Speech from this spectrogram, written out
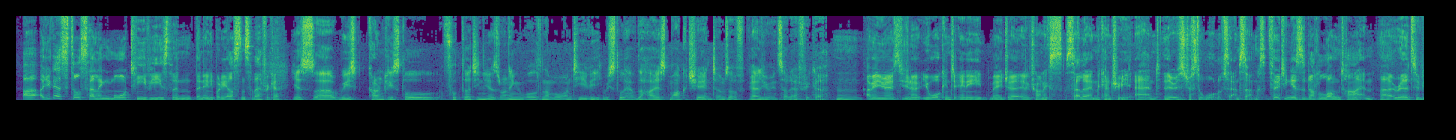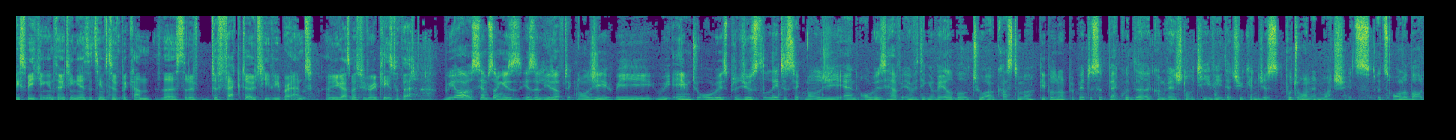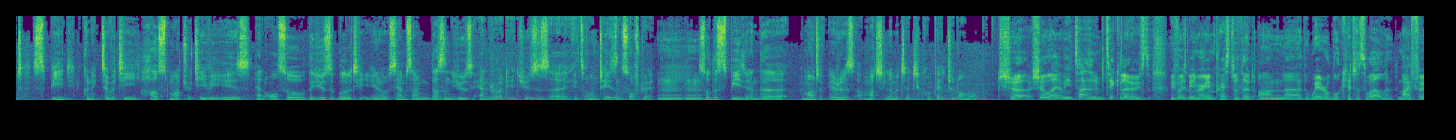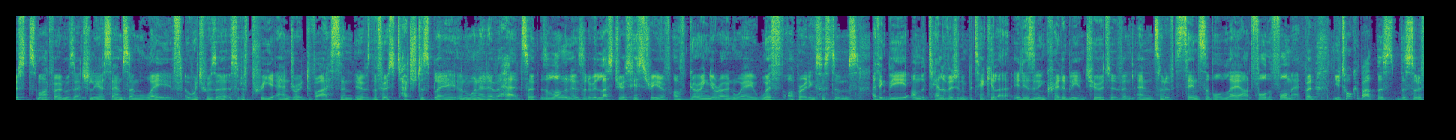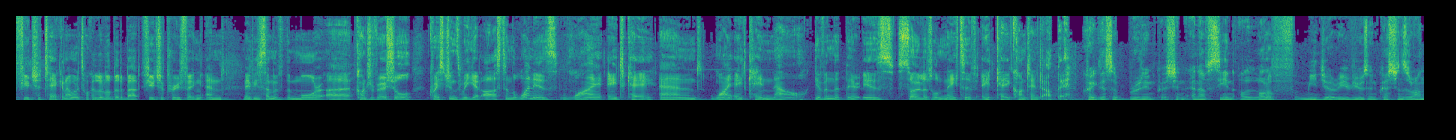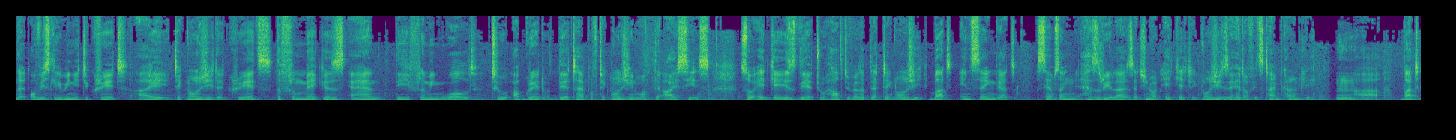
uh, are you guys still selling more TVs than, than anybody else in South Africa? Yes, uh, we currently still, for 13 years running world number one TV, we still have the highest market share in terms of value in South Africa. Mm. I mean, you know, you know, you walk into any major electronics seller in the country and there is just a wall of Samsungs. 13 years is not a long time, uh, relatively speaking. In 13 years, it seems to have become the sort of de facto TV brand. I mean, you guys must be very pleased with that. We are. Samsung is, is a leader of technology. We we aim to always produce the latest latest technology and always have everything available to our customer. People are not prepared to sit back with the conventional TV that you can just put on and watch. It's it's all about speed, connectivity, how smart your TV is, and also the usability. You know, Samsung doesn't use Android; it uses uh, its own Tizen software. Mm-hmm. So the speed and the amount of errors are much limited compared to normal. Sure, sure. I mean, Tizen in particular, we've always been very impressed with it on uh, the wearable kit as well. And my first smartphone was actually a Samsung Wave, which was a sort of pre-Android device, and you know, it was the first touch display and one I'd ever had. So there's a long and sort of illustrious history of, of going your own way with operating systems. I think the on the television in particular, it is an incredibly intuitive and, and sort of sensible layout for the format. But you talk about this this sort of future tech, and I want to talk a little bit about future proofing and maybe some of the more uh, controversial questions we get asked. And the one is why 8K and why 8K now, given that there is so little native 8K content out there? Craig, that's a brilliant question. And I've seen a lot of media reviews and questions around that. Obviously, we need to create a technology that creates the filmmakers and the filming world to upgrade with their type of technology and what the eye sees. So 8K is there to help develop that technology. But in saying that, Samsung has realized that you know 8K technology is ahead of its time currently. Mm. Uh, but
